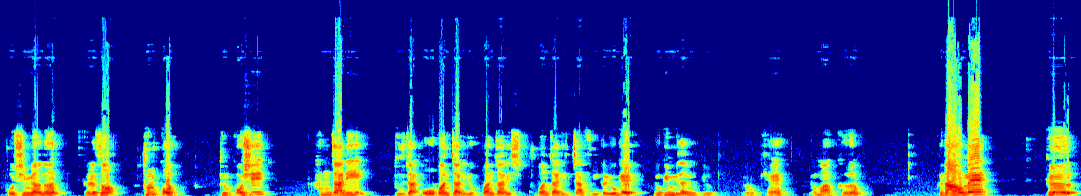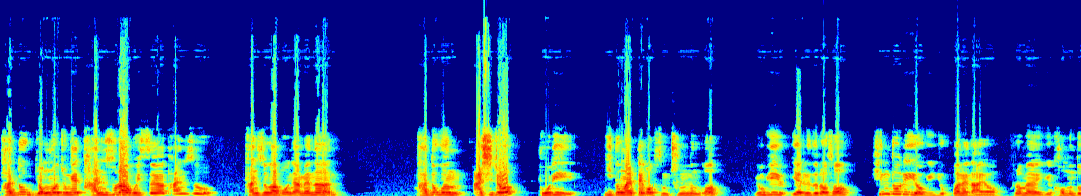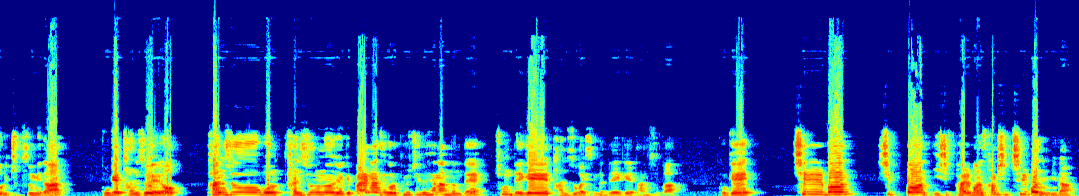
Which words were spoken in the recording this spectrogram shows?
보시면은 그래서 둘꽃, 둘꽃이 한 자리, 두 자, 5번 자리, 6번 자리, 9번 자리 있지 않습니까? 요게 여기입니다. 여기 여기 요렇게 요만큼. 그 다음에 그 바둑 용어 중에 단수라고 있어요. 단수. 단수가 뭐냐면은 바둑은 아시죠? 돌이 이동할 데가 없으면 죽는 거. 여기 예를 들어서 흰 돌이 여기 6번에 나요. 그러면 이게 검은 돌이 죽습니다. 그게 단수예요. 단수, 단수는 여기 빨간색으로 표시를 해놨는데 총 4개의 단수가 있습니다. 4개의 단수가. 그게 7번, 10번, 28번, 37번입니다.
